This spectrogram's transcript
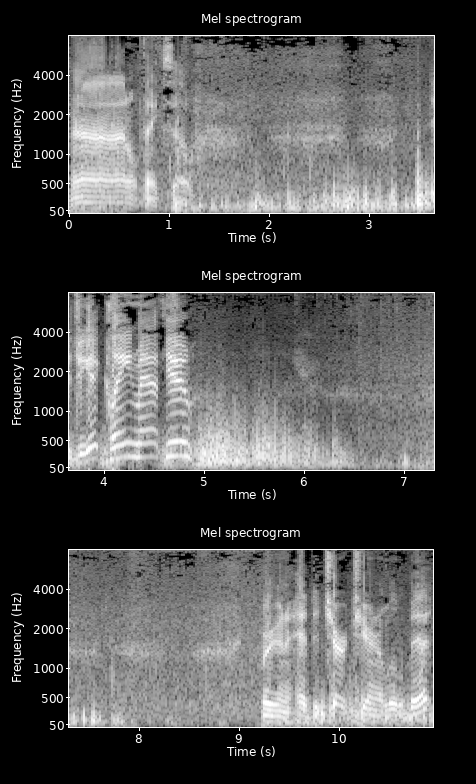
Uh, I don't think so. Did you get clean, Matthew? Yeah. We're going to head to church here in a little bit.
